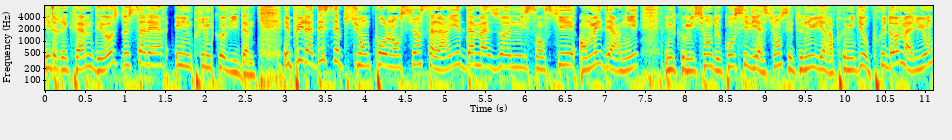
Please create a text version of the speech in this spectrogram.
Ils réclament des hausses de salaire et une prime Covid. Et puis la déception pour l'ancien salarié d'Amazon licencié en mai dernier. Une commission de conciliation s'est tenue hier après-midi au Prud'homme à Lyon.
